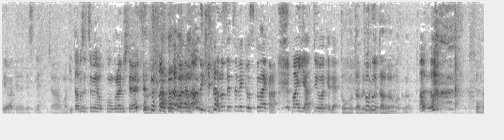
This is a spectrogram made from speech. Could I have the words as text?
というわけでですね。じゃあ、まあ、ギターの説明はこのぐらいにして。なんだからなんでギターの説明今日少ないかなまあいいや。というわけで。豆腐を食べるとギターが上手くなる。あ、本当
